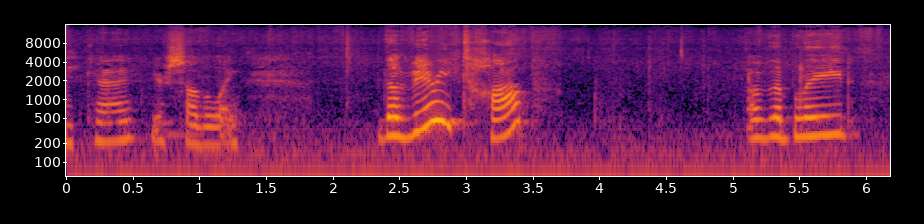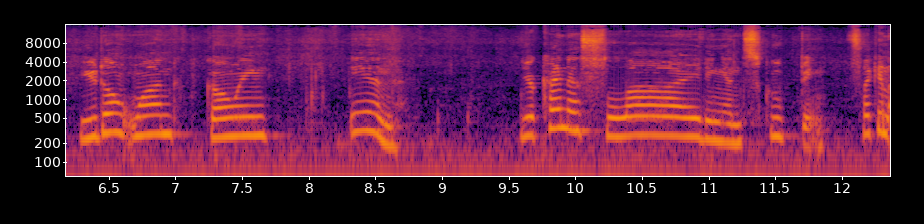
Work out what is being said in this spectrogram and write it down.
Okay? You're shoveling. The very top of the blade, you don't want going in. You're kind of sliding and scooping. It's like an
